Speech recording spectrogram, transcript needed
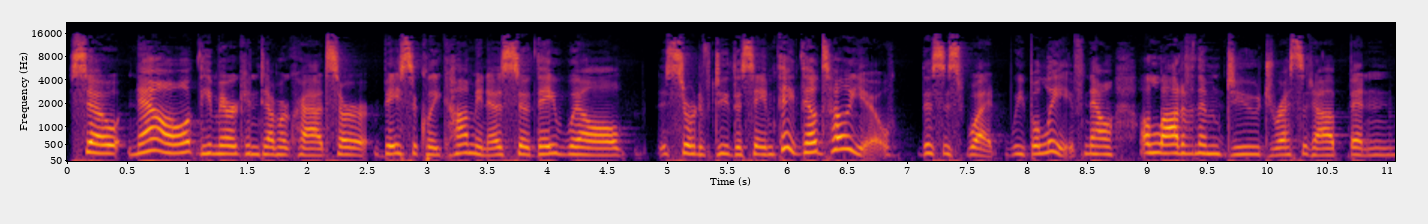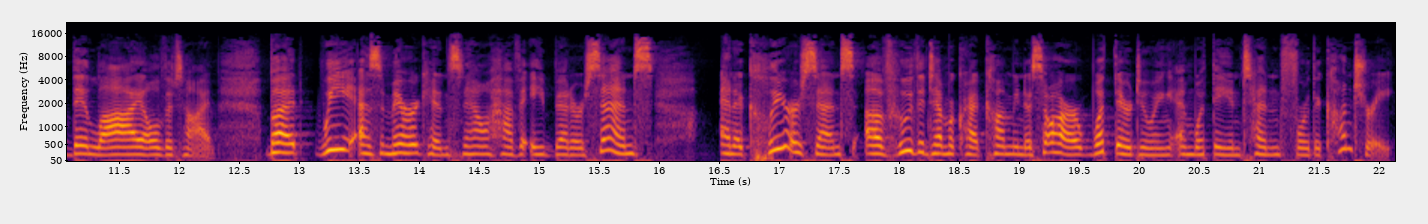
So now the American Democrats are basically communists, so they will sort of do the same thing. They'll tell you this is what we believe. Now, a lot of them do dress it up and they lie all the time. But we as Americans now have a better sense and a clearer sense of who the Democrat communists are, what they're doing, and what they intend for the country.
